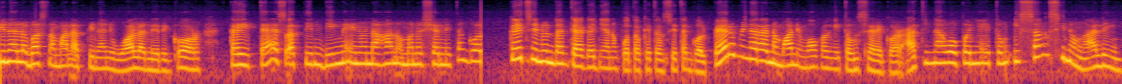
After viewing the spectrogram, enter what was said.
Pinalabas naman at pinaniwala ni Rigor kay Tess at Tinding na inunahan umano siya ni Tanggol kahit sinundan kagad niya ng putok itong si Tanggol, pero binara naman ni Mokang itong si Rigor at tinawag pa niya itong isang sinungaling.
